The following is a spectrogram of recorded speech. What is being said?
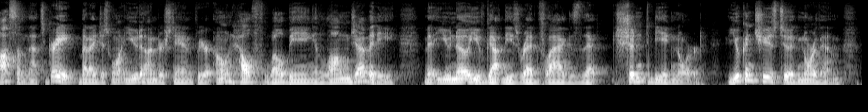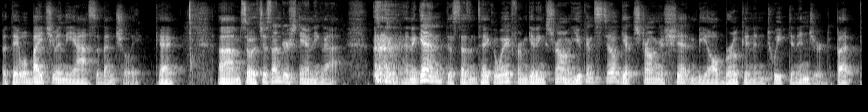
awesome, that's great, but I just want you to understand for your own health, well being, and longevity that you know you've got these red flags that shouldn't be ignored. You can choose to ignore them, but they will bite you in the ass eventually. Okay. Um, so it's just understanding that. and again, this doesn't take away from getting strong. You can still get strong as shit and be all broken and tweaked and injured, but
